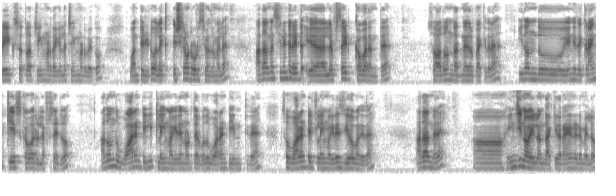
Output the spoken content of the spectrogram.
ಬ್ರೇಕ್ಸ್ ಅಥವಾ ಚೇಂಜ್ ಮಾಡಿದಾಗೆಲ್ಲ ಚೇಂಜ್ ಮಾಡಬೇಕು. ಒನ್ ತರ್ಟಿ ಟು ಲೈಕ್ ಇಷ್ಟು ಕಿಲೋಮೀಟ್ರ್ ಓಡಿಸ್ತೀವಿ ಅದ್ರ ಮೇಲೆ. ಅದಾದಮೇಲೆ cylinder head left side cover ಅಂತೆ. ಸೊ ಅದೊಂದು ಹದಿನೈದು ರೂಪಾಯಿ ಹಾಕಿದ್ದಾರೆ. ಇದೊಂದು ಏನಿದೆ crank case cover left side ಅದೊಂದು ವಾರಂಟಿಲಿ ಕ್ಲೈಮ್ ಆಗಿದೆ. ನೋಡ್ತಾ ಇರ್ಬೋದು ವಾರಂಟಿ ಅಂತಿದೆ. ಸೊ ವಾರಂಟಿಲಿ ಕ್ಲೈಮ್ ಆಗಿದೆ ಝೀರೋ ಬಂದಿದೆ. ಅದಾದಮೇಲೆ ಇಂಜಿನ್ ಆಯಿಲ್ ಒಂದು ಹಾಕಿದ್ದಾರೆ ನೈನ್ ಹಂಡ್ರೆಡ್ ಮೇಲು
